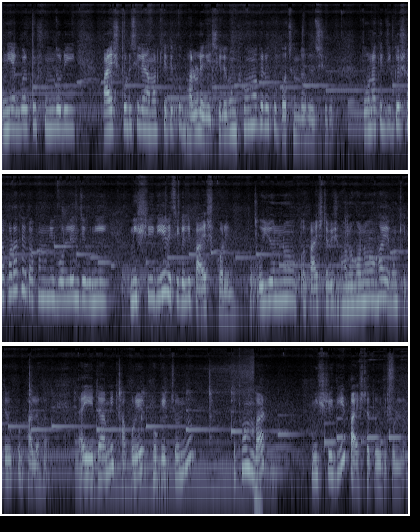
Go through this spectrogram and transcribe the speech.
উনি একবার খুব সুন্দর এই পায়েস করেছিলেন, আমার খেতে খুব ভালো লেগেছিল এবং সৌনকেরও খুব পছন্দ হয়েছিল। তো ওনাকে জিজ্ঞাসা করাতে তখন উনি বললেন যে, উনি মিষ্টি দিয়ে বেসিক্যালি পায়েস করেন। তো ওই জন্য পায়েসটা বেশ ঘন ঘনও হয় এবং খেতেও খুব ভালো হয়। তাই এটা আমি ঠাকুরের ভোগের জন্য প্রথমবার মিষ্টি দিয়ে পায়েসটা তৈরি করলাম।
